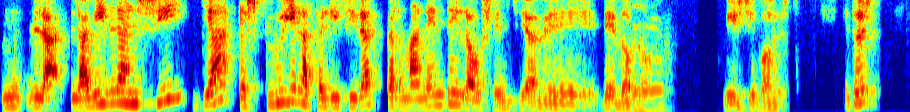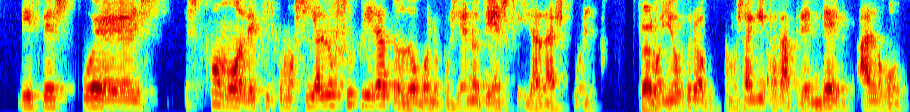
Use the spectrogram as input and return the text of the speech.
la, vida en sí ya excluye la felicidad permanente y la ausencia de, dolor, físico. Entonces, dices, pues es como decir, como si ya lo supiera todo, bueno, pues ya no tienes que ir a la escuela. Como yo creo que estamos aquí para aprender algo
